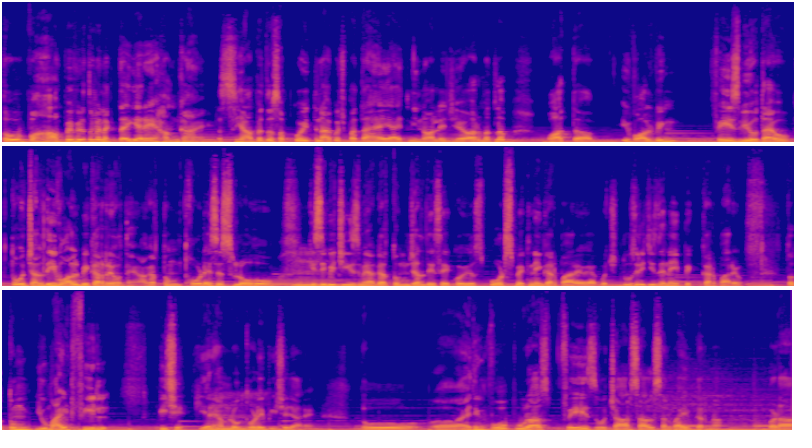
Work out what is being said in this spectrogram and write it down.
तो वहाँ पे फिर तुम्हें लगता है कि अरे हम कहाँ हैं? बस यहाँ पे तो सबको इतना कुछ पता है या इतनी नॉलेज है और मतलब बहुत इवॉल्विंग फ़ेज़ भी होता है वो तो जल्दी इवॉल्व भी कर रहे होते हैं अगर तुम थोड़े से स्लो हो हम्म। किसी भी चीज़ में अगर तुम जल्दी से कोई स्पोर्ट्स पिक नहीं कर पा रहे हो या कुछ दूसरी चीज़ें नहीं पिक कर पा रहे हो तो तुम यू माइट फील पीछे कि अरे हम लोग थोड़े हम्म। पीछे जा रहे हैं तो आई थिंक वो पूरा फ़ेज़ वो चार साल सर्वाइव करना बड़ा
